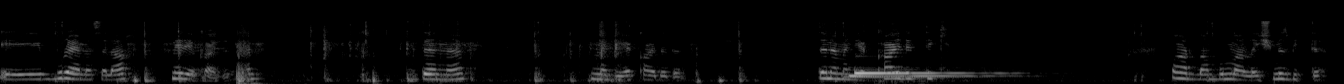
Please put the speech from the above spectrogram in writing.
e, buraya mesela ne diye kaydedelim? Deneme diye kaydedelim. Deneme diye kaydettik. Ardından bunlarla işimiz bitti.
